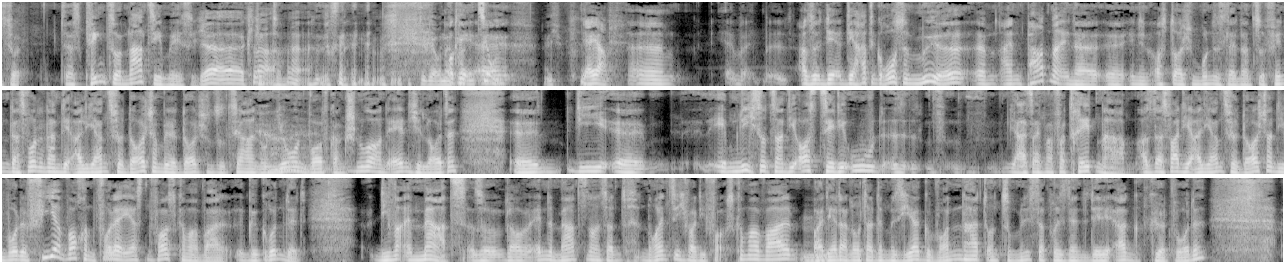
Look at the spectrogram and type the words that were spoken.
Das klingt so nazimäßig. Ja, ja, klar. So- Ja, das steht ja auch in der Okay, Tradition. äh? Ja, ja. Ähm, also der, der hatte große Mühe, ähm, einen Partner in, der, äh, in den ostdeutschen Bundesländern zu finden. Das wurde dann die Allianz für Deutschland mit der Deutschen Sozialen Union, Wolfgang Schnur und ähnliche Leute, äh, die äh, eben nicht sozusagen die Ost-CDU, äh, ja, sag ich mal, vertreten haben. Also das war die Allianz für Deutschland, die wurde vier Wochen vor der ersten Volkskammerwahl äh, gegründet. Die war im März, also ich glaube Ende März 1990 war die Volkskammerwahl, bei der dann Lothar de Maizière gewonnen hat und zum Ministerpräsident der DDR gekürt wurde.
